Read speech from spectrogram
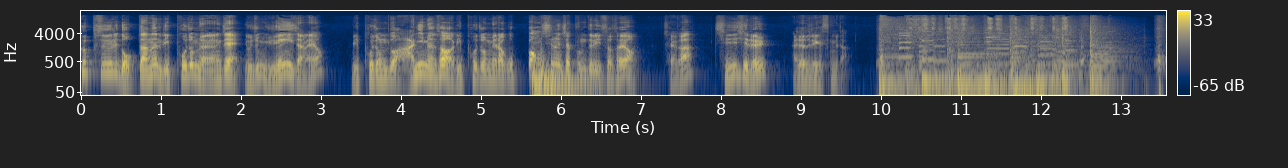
흡수율이 높다는 리포점 영양제 요즘 유행이잖아요? 리포점도 아니면서 리포점이라고 뻥치는 제품들이 있어서요. 제가 진실을 알려드리겠습니다.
